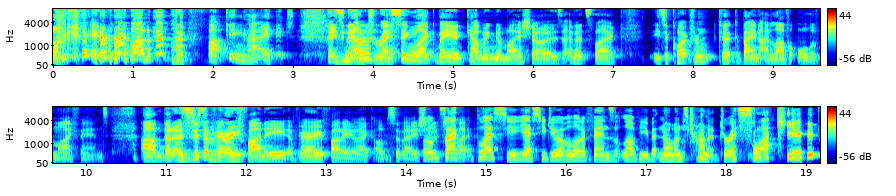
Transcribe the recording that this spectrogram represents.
Like everyone I fucking hate is now uh. dressing like me and coming to my shows, and it's like. Is a quote from Kurt Cobain. I love all of my fans, um, but it was just a very funny, a very funny like observation. Well, Zach, like- bless you. Yes, you do have a lot of fans that love you, but no one's trying to dress like you. like,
